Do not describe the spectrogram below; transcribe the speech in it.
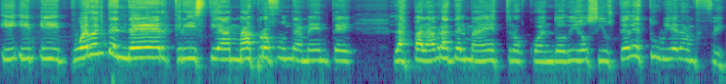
Y, puedo entender, Cristian, más profundamente las palabras del maestro cuando dijo, si ustedes tuvieran fe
